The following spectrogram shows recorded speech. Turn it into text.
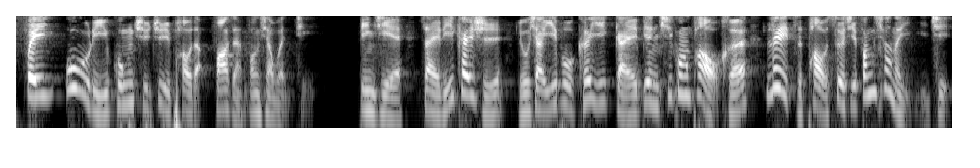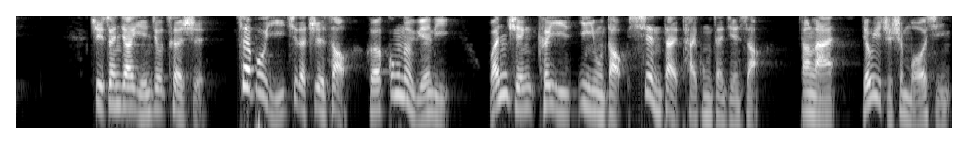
非物理工具巨炮的发展方向问题。并且在离开时留下一部可以改变激光炮和类子炮射击方向的仪器。据专家研究测试，这部仪器的制造和功能原理完全可以应用到现代太空战舰上。当然，由于只是模型，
